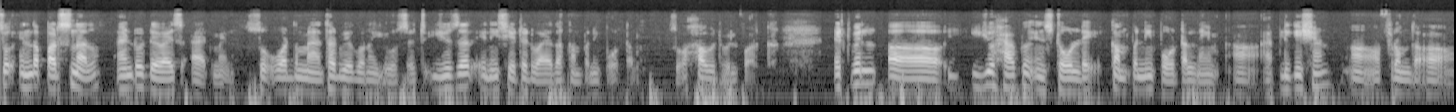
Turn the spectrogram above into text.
so in the personal Android device admin, so what the method we are going to use it user initiated via the company portal. So how it will work? It will uh, you have to install the company portal name uh, application uh, from the uh,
